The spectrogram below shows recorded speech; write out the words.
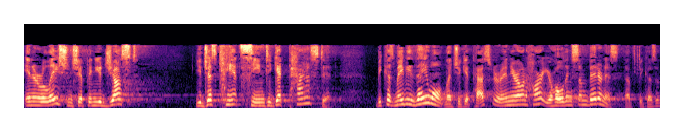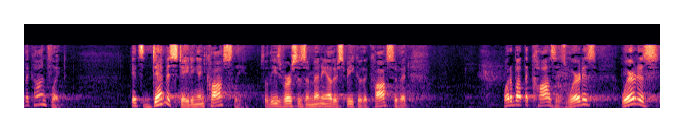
in a relationship and you just you just can't seem to get past it? Because maybe they won't let you get past it, or in your own heart you're holding some bitterness. That's because of the conflict. It's devastating and costly. So these verses and many others speak of the cost of it. What about the causes? Where does, where does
